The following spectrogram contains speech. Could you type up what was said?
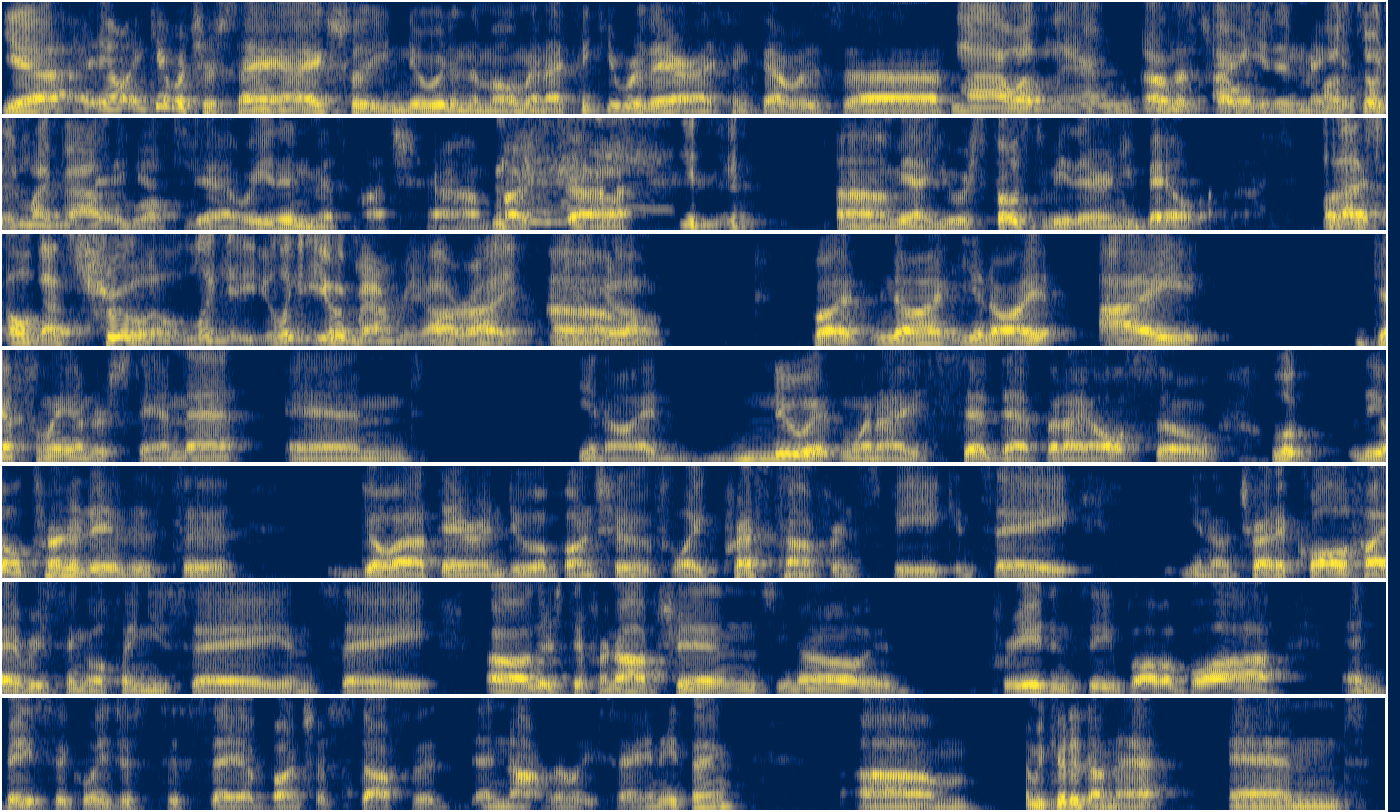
yeah, you know, I get what you're saying. I actually knew it in the moment. I think you were there. I think that was. Uh, no, I wasn't there. Oh, that's right. Was, you didn't make. I was coaching my basketball. Yeah, well, you didn't miss much, um, but uh, um, yeah, you were supposed to be there and you bailed on us. Oh, that's oh, that's true. Look at look at your memory. All right, there um, you go. But no, I you know I I definitely understand that, and you know I knew it when I said that, but I also look. The alternative is to go out there and do a bunch of like press conference speak and say, you know, try to qualify every single thing you say and say, oh, there's different options, you know, free agency, blah, blah, blah. And basically just to say a bunch of stuff that, and not really say anything. Um, and we could have done that. And,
